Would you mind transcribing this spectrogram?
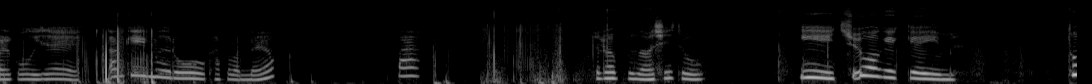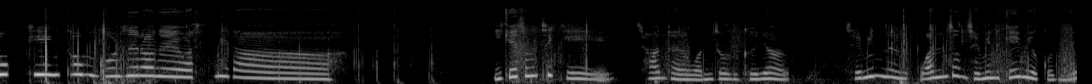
말고 이제 딴 게임으로 가서 만나요? 빠. 여러분 아시죠? 이 추억의 게임 토킹 톰 골드런에 왔습니다. 이게 솔직히 저한테는 완전 그냥 재밌는 완전 재밌는 게임이었거든요.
